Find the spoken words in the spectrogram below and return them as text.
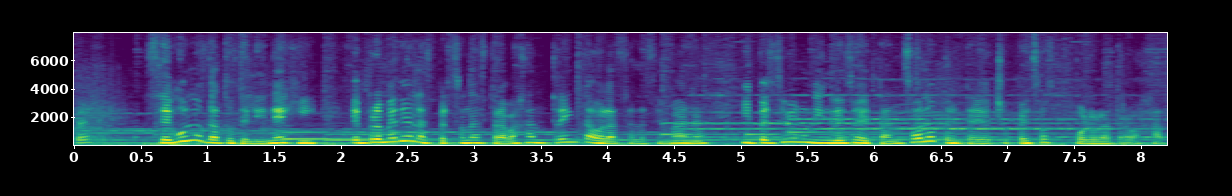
pesos. Según los datos del INEGI, en promedio las personas trabajan 30 horas a la semana y perciben un ingreso de tan solo 38 pesos por hora trabajada.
